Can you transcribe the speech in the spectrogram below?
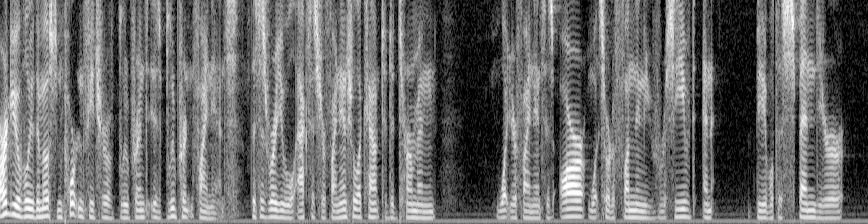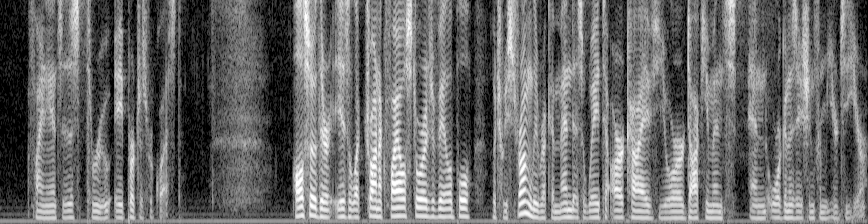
Arguably, the most important feature of Blueprint is Blueprint Finance. This is where you will access your financial account to determine what your finances are, what sort of funding you've received, and be able to spend your finances through a purchase request. Also, there is electronic file storage available, which we strongly recommend as a way to archive your documents and organization from year to year.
